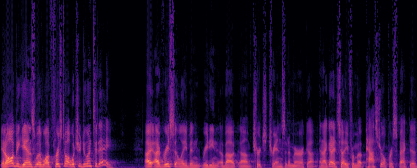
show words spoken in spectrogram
it all begins with, well, first of all, what you're doing today. I, have recently been reading about um, church trends in America, and I got to tell you, from a pastoral perspective,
